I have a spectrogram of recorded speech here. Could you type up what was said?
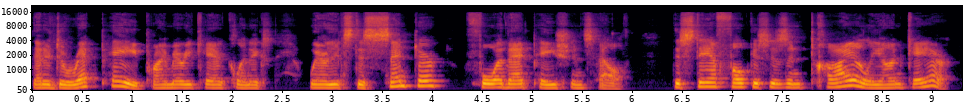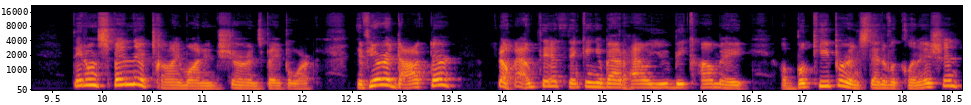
that are direct pay primary care clinics where it's the center for that patient's health? The staff focuses entirely on care. They don't spend their time on insurance paperwork. If you're a doctor, you know, out there thinking about how you become a, a bookkeeper instead of a clinician,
